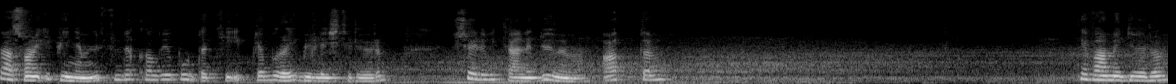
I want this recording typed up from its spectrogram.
Daha sonra ip iğnemin üstünde kalıyor. Buradaki iple burayı birleştiriyorum. Şöyle bir tane düğümümü attım. Devam ediyorum.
